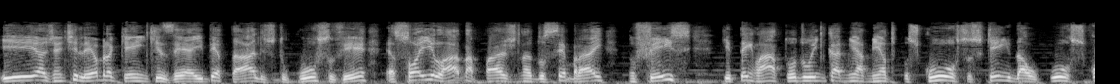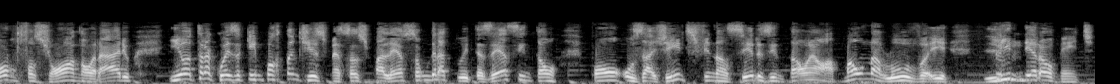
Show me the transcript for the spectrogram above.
e a gente lembra quem quiser aí detalhes do curso, ver, é só ir lá na página do Sebrae, no Face, que tem lá todo o encaminhamento para os cursos, quem dá o curso, como funciona, horário. E outra coisa que é importantíssima, essas palestras são gratuitas. Essa, então, com os agentes financeiros, então, é uma mão na luva aí, literalmente.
